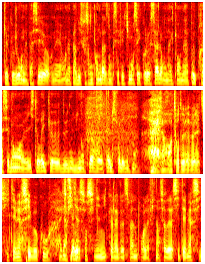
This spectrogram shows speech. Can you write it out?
quelques jours, on a, passé, on, est, on a perdu 60 points de base. Donc effectivement, c'est colossal. On a, on a peu de précédents euh, historiques euh, d'une ampleur telle sur les mouvements. le retour de la volatilité. Merci beaucoup. Explication signée Nicolas Gottsman pour la financière de la Cité. Merci.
